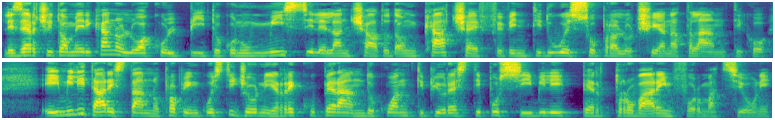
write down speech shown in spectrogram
L'esercito americano lo ha colpito con un missile lanciato da un caccia F-22 sopra l'Oceano Atlantico e i militari stanno proprio in questi giorni recuperando quanti più resti possibili per trovare informazioni.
